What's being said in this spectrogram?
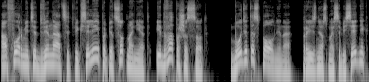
Оформите 12 векселей по 500 монет и 2 по 600. «Будет исполнено», — произнес мой собеседник,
